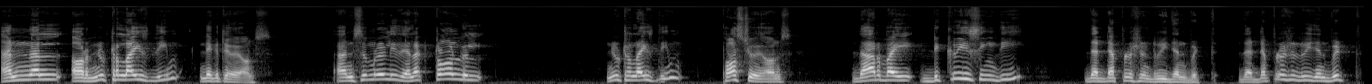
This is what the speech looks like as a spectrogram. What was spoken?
annul or neutralize the negative ions and similarly the electron will neutralize the positive ions thereby decreasing the the depletion region width. The depletion region width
